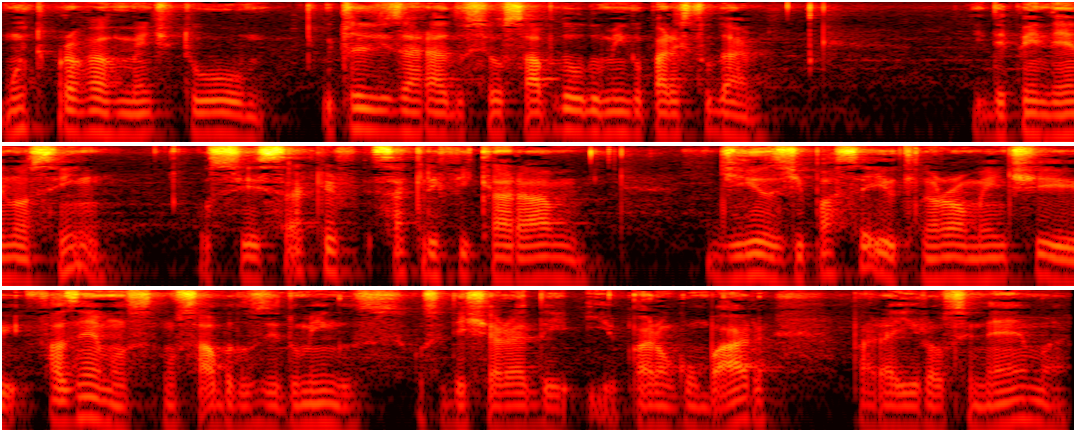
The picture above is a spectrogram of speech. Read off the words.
muito provavelmente tu utilizará do seu sábado ou domingo para estudar. E dependendo assim, você sacrificará dias de passeio que normalmente fazemos nos sábados e domingos. Você deixará de ir para algum bar, para ir ao cinema,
